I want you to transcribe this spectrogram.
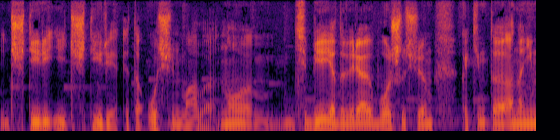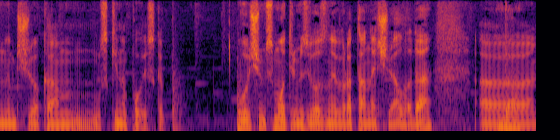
4,4 это очень мало. Но тебе я доверяю больше, чем каким-то анонимным чувакам с кинопоиска. В общем, смотрим Звездные врата начала, да. А,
